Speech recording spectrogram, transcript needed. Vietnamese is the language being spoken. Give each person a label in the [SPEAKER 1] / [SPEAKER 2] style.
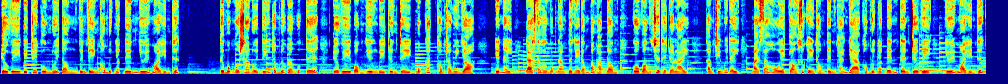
[SPEAKER 1] Triệu Vi bị truy cùng đuổi tận, vĩnh viễn không được nhắc đến dưới mọi hình thức. Từ một ngôi sao nổi tiếng trong nước lẫn quốc tế, Triệu Vi bỗng dưng bị trừng trị một cách không rõ nguyên do. Đến nay, đã sau hơn một năm từ ngày đóng băng hoạt động, cô vẫn chưa thể trở lại. Thậm chí mới đây, mạng xã hội còn xuất hiện thông tin khán giả không được nhắc đến tên Triệu Vi dưới mọi hình thức.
